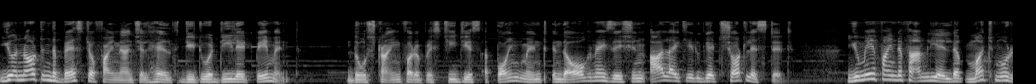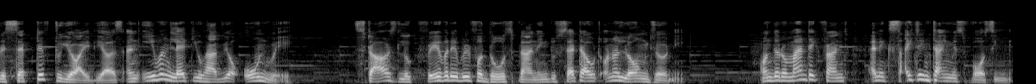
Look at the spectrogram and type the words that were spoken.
You are not in the best of financial health due to a delayed payment. Those trying for a prestigious appointment in the organization are likely to get shortlisted. You may find a family elder much more receptive to your ideas and even let you have your own way. Stars look favorable for those planning to set out on a long journey. On the romantic front, an exciting time is foreseen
